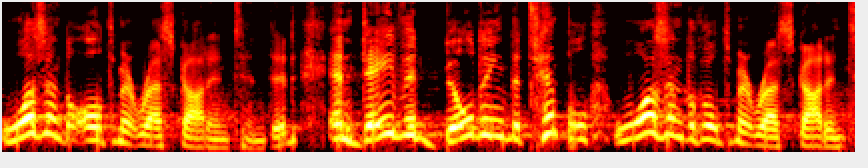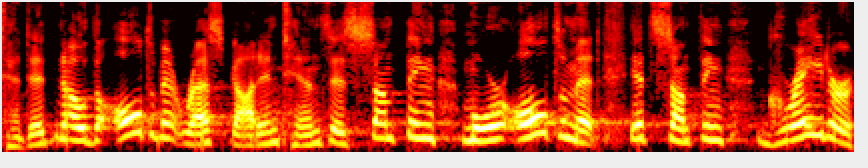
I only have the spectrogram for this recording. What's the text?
wasn't the ultimate rest God intended, and David building the temple wasn't the ultimate rest God intended. No, the ultimate rest God intends is something more ultimate, it's something greater.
